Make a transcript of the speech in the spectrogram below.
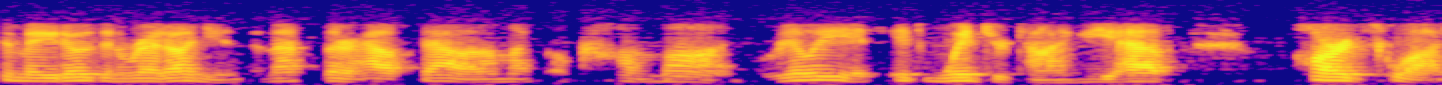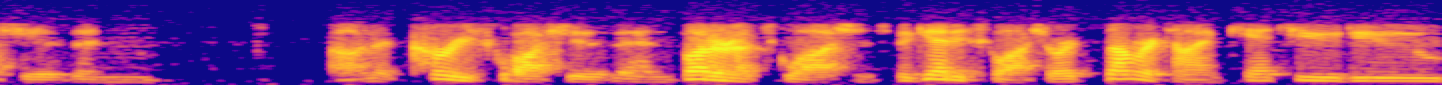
tomatoes, and red onions, and that's their house salad. I'm like, oh come on, really? It's it's winter time. You have hard squashes and uh, curry squashes and butternut squash and spaghetti squash, or it's summertime. Can't you do,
